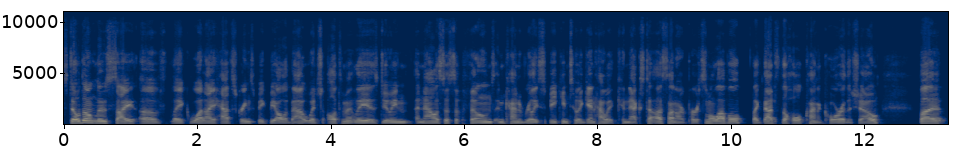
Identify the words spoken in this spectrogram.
still don't lose sight of like what I have Screen Speak be all about, which ultimately is doing analysis of films and kind of really speaking to again how it connects to us on our personal level. Like that's the whole kind of core of the show. But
